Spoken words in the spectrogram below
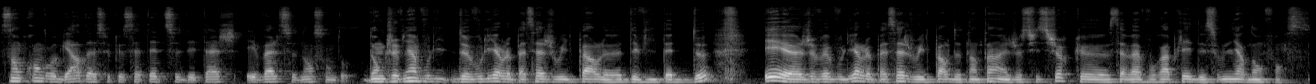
sans prendre garde à ce que sa tête se détache et valse dans son dos. Donc je viens de vous lire le passage où il parle d'Evil Dead 2, et euh, je vais vous lire le passage où il parle de Tintin et je suis sûr que ça va vous rappeler des souvenirs d'enfance.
